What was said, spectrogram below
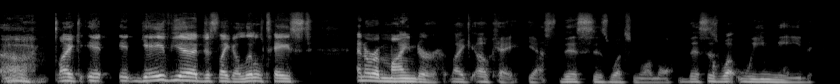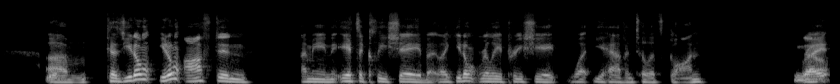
uh, like it it gave you just like a little taste and a reminder like okay, yes, this is what's normal. This is what we need. Yeah. Um you don't you don't often I mean, it's a cliche, but like you don't really appreciate what you have until it's gone No. right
